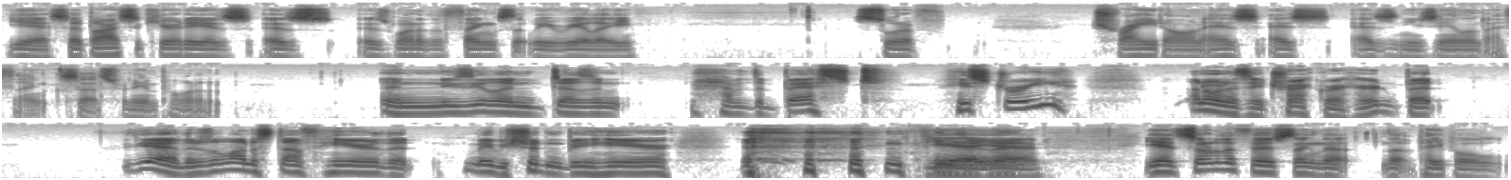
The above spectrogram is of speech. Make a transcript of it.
yeah so biosecurity is is is one of the things that we really sort of trade on as as as New Zealand I think so it's really important and New Zealand doesn't have the best history. I don't want to say track record, but yeah, there's a lot of stuff here that maybe shouldn't be here. Yeah, like yeah, that. yeah. It's sort of the first thing that that people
